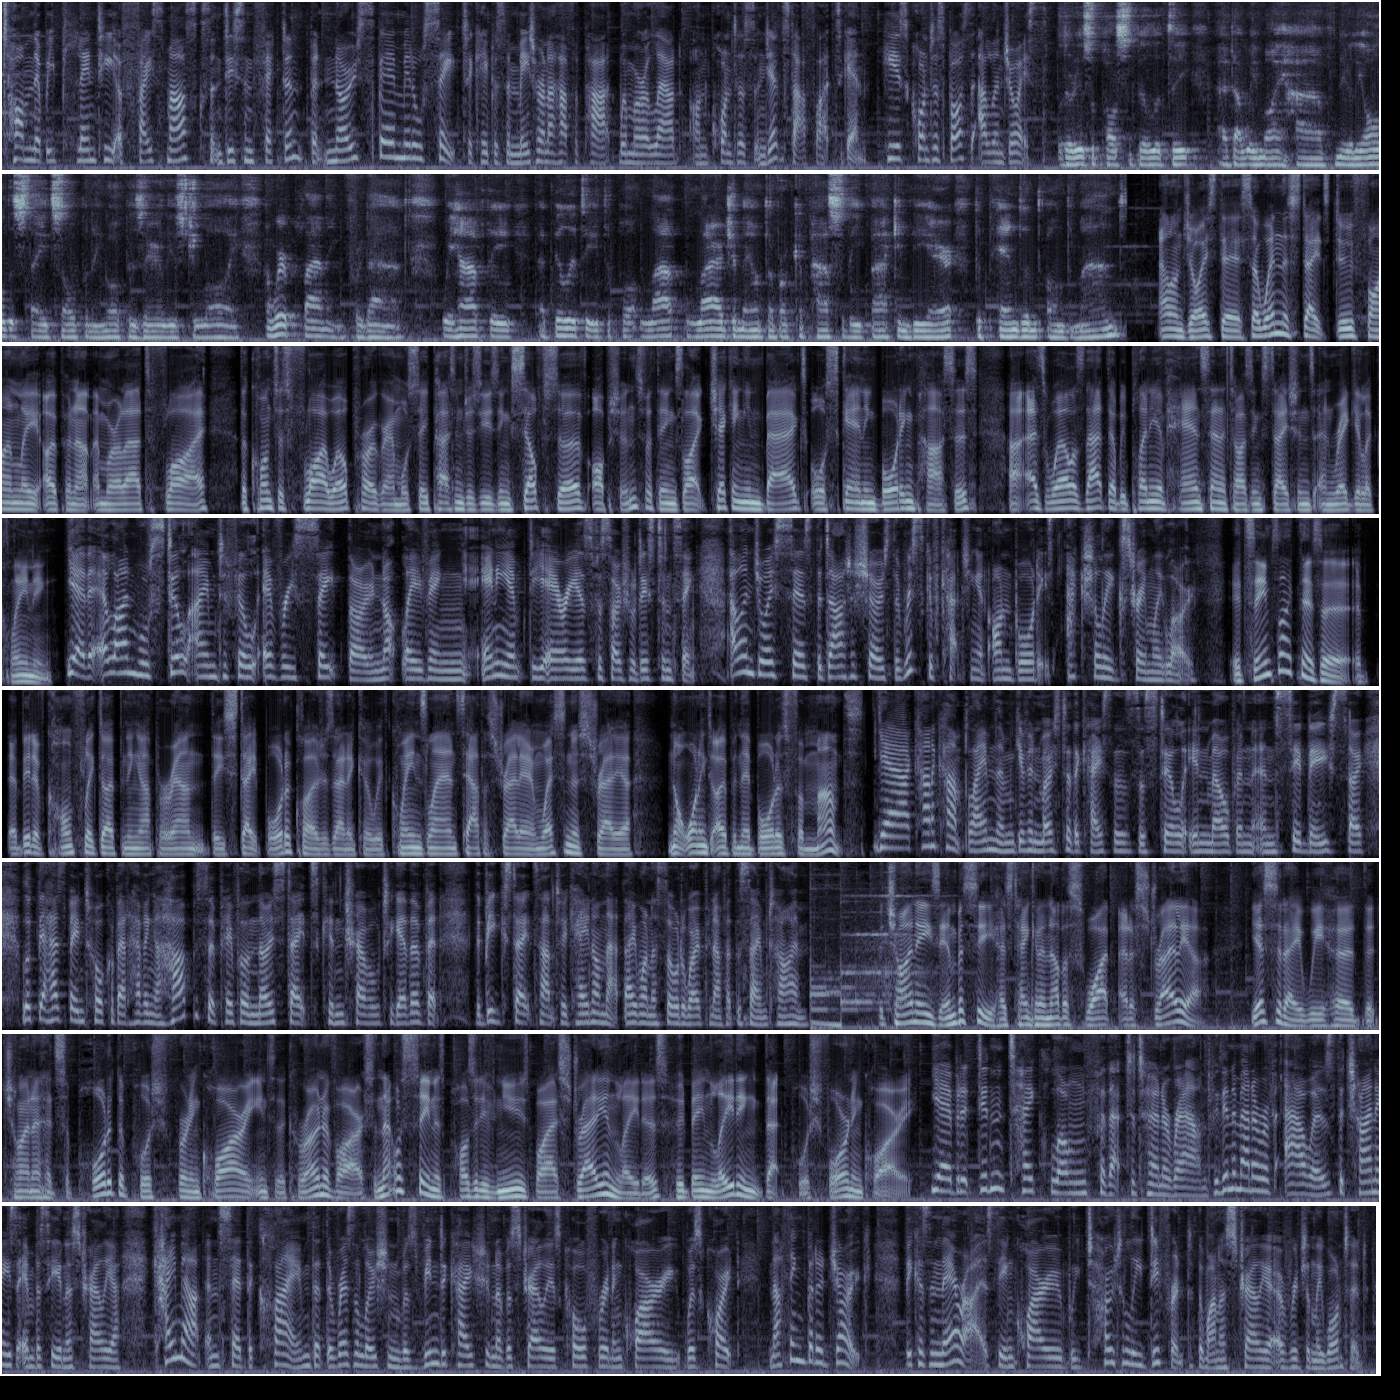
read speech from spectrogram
Tom, there'll be plenty of face masks and disinfectant, but no spare middle seat to keep us a metre and a half apart when we're allowed on Qantas and Jetstar flights again. Here's Qantas boss Alan Joyce. There is a possibility uh, that we might have nearly all the states opening up as early as July, and we're planning for that. We have the ability to put la- large amount of our capacity back in the air, dependent on demand. Alan Joyce there. So, when the states do finally open up and we're allowed to fly, the Qantas Fly Well program will see passengers using self serve options for things like checking in bags or scanning boarding passes. Uh, as well as that, there'll be plenty of hand sanitising stations and regular cleaning. Yeah, the airline will still aim to fill every seat, though, not leaving any empty areas for social distancing. Alan Joyce says the data shows the risk of catching it on board is actually extremely low. It seems like there's a, a a bit of conflict opening up around these state border closures, Annika, with Queensland, South Australia, and Western Australia not wanting to open their borders for months. Yeah, I kind of can't blame them given most of the cases are still in Melbourne and Sydney. So, look, there has been talk about having a hub so people in those states can travel together, but the big states aren't too keen on that. They want us all to open up at the same time. The Chinese embassy has taken another swipe at Australia. Yesterday, we heard that China had supported the push for an inquiry into the coronavirus, and that was seen as positive news by Australian leaders who'd been leading that push for an inquiry. Yeah, but it didn't take long for that to turn around. Within a matter of hours, the Chinese embassy in Australia came out and said the claim that the resolution was vindication of Australia's call for an inquiry was, quote, nothing but a joke, because in their eyes, the inquiry would be totally different to the one Australia originally wanted.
